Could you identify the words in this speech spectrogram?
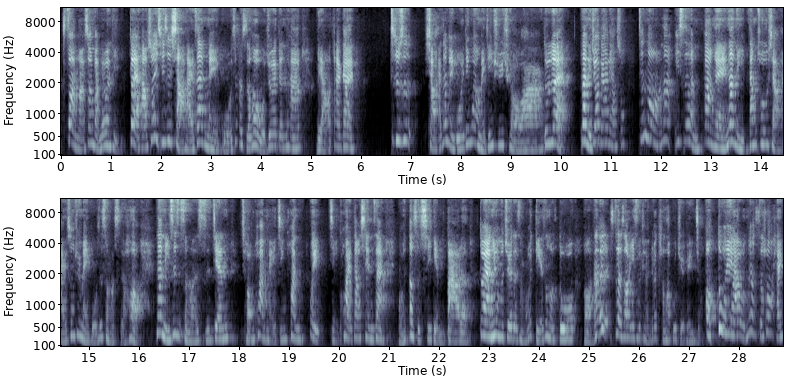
算嘛，算反对问题。对，好，所以其实小孩在美国这个时候，我就会跟他聊，大概这就是小孩在美国一定会有美金需求啊，对不对？那你就要跟他聊说。真的哦，那医师很棒哎。那你当初小孩送去美国是什么时候？那你是什么时间从换美金换汇几块到现在哦二十七点八了？对啊，你有没有觉得怎么会跌这么多哦？那这时候医师可能就会滔滔不绝跟你讲哦，对呀，我那个时候还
